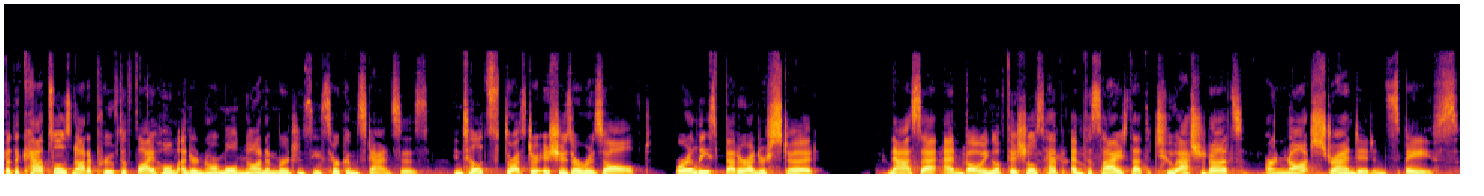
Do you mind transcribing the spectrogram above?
but the capsule is not approved to fly home under normal non-emergency circumstances until its thruster issues are resolved, or at least better understood. NASA and Boeing officials have emphasized that the two astronauts are not stranded in space.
